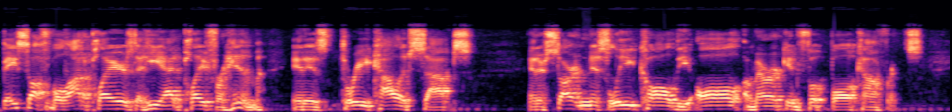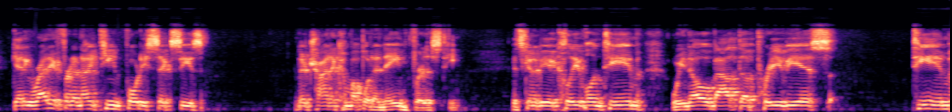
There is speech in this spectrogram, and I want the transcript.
based off of a lot of players that he had play for him in his three college stops. And they're starting this league called the All American Football Conference, getting ready for the 1946 season. They're trying to come up with a name for this team. It's going to be a Cleveland team. We know about the previous team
